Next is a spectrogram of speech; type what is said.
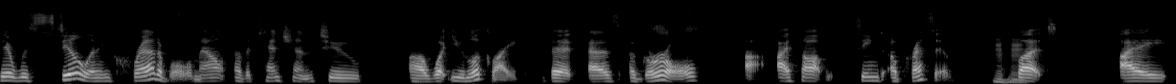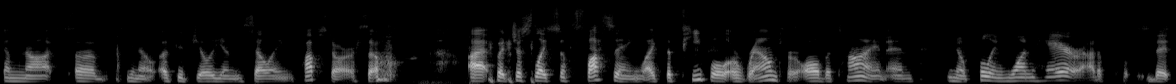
there was still an incredible amount of attention to uh, what you look like that as a girl uh, i thought seemed oppressive Mhm. but I am not, um, you know, a gajillion selling pop star. So, I, but just like the fussing, like the people around her all the time, and you know, pulling one hair out of that,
